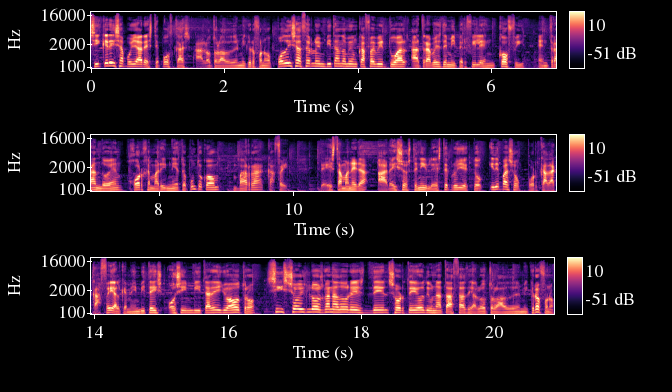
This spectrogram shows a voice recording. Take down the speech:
Si queréis apoyar este podcast al otro lado del micrófono, podéis hacerlo invitándome a un café virtual a través de mi perfil en Coffee, entrando en jorgemarinieto.com barra café. De esta manera haréis sostenible este proyecto y de paso, por cada café al que me invitéis, os invitaré yo a otro si sois los ganadores del sorteo de una taza de al otro lado del micrófono.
